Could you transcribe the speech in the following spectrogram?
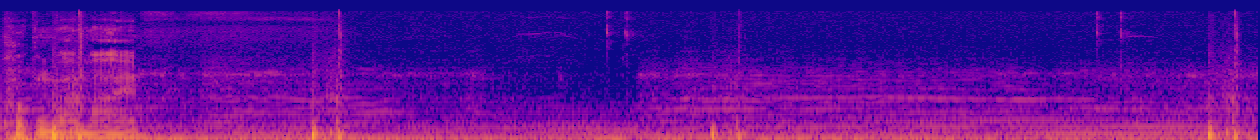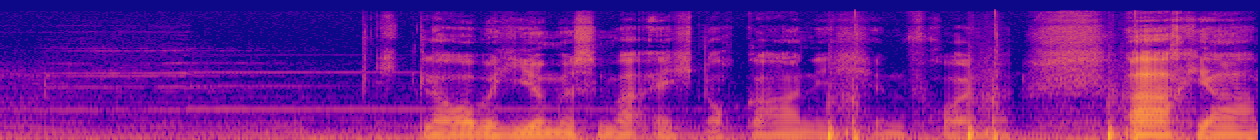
Gucken wir mal. Ich glaube, hier müssen wir echt noch gar nicht hin, Freunde. Ach ja.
